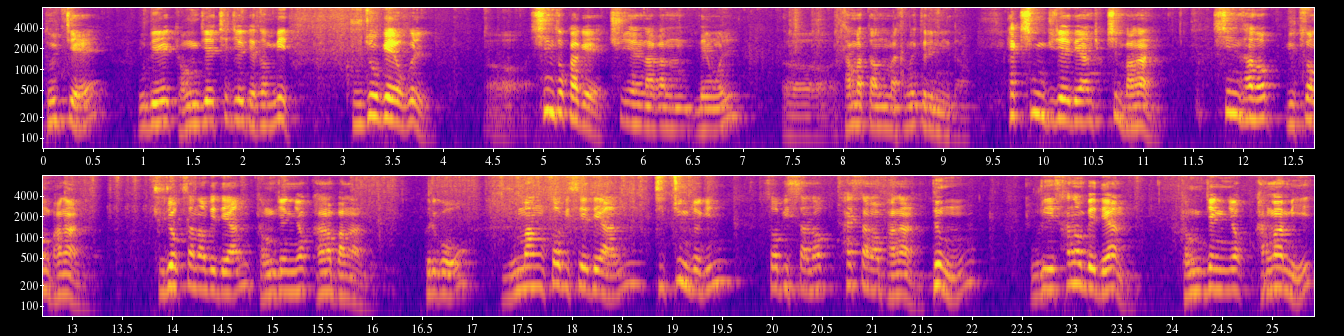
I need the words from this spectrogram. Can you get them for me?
둘째, 우리의 경제 체질 개선 및 구조 개혁을 어, 신속하게 추진해 나가는 내용을 어, 담았다는 말씀을 드립니다. 핵심 규제에 대한 혁신 방안, 신산업 육성 방안, 주력 산업에 대한 경쟁력 강화 방안, 그리고 유망 서비스에 대한 집중적인 서비스 산업 활성화 방안 등 우리 산업에 대한 경쟁력 강화 및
